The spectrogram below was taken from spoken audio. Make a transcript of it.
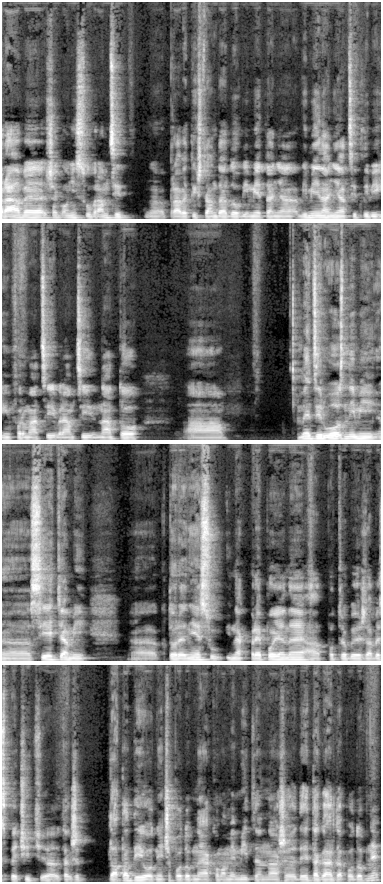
práve, však oni sú v rámci práve tých štandardov vymienania citlivých informácií v rámci NATO, a medzi rôznymi uh, sieťami, uh, ktoré nie sú inak prepojené a potrebuješ zabezpečiť, takže datadiód, niečo podobné, ako máme my, ten náš DataGuard a podobne.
